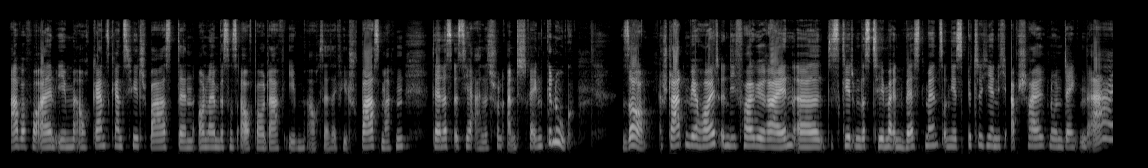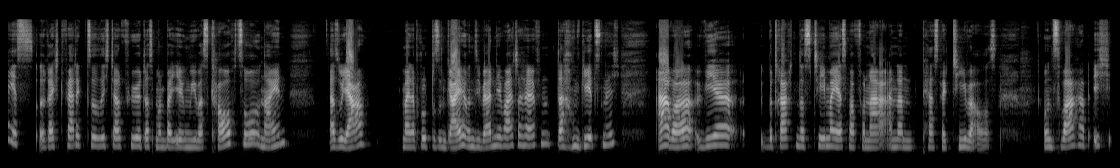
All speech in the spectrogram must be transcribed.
aber vor allem eben auch ganz, ganz viel Spaß, denn Online-Business-Aufbau darf eben auch sehr, sehr viel Spaß machen, denn es ist ja alles schon anstrengend genug. So, starten wir heute in die Folge rein. Äh, es geht um das Thema Investments und jetzt bitte hier nicht abschalten und denken, ah, jetzt rechtfertigt sie sich dafür, dass man bei irgendwie was kauft. So, nein. Also ja, meine Produkte sind geil und sie werden dir weiterhelfen. Darum geht es nicht. Aber wir betrachten das Thema jetzt mal von einer anderen Perspektive aus. Und zwar habe ich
